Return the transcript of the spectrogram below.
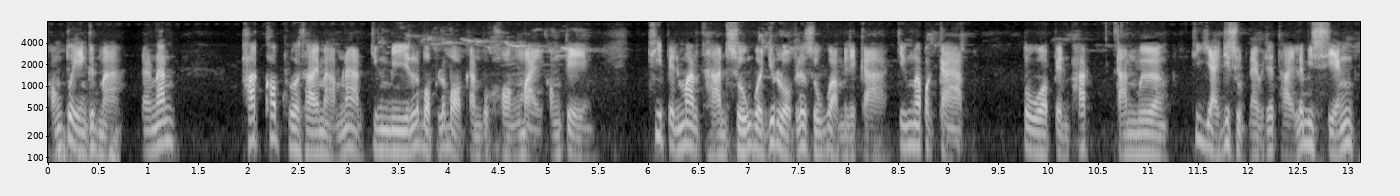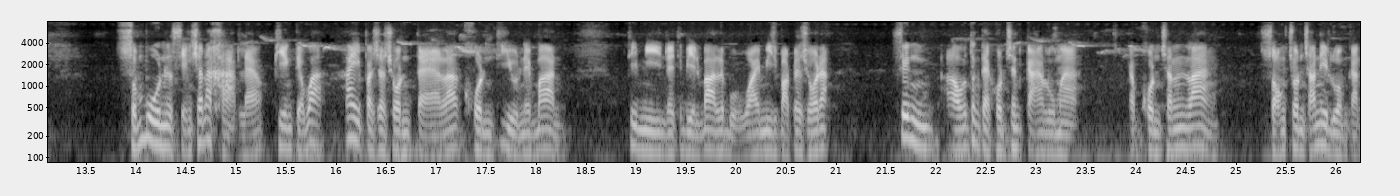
ของตัวเองขึ้นมา ดังนั้นพรรคครอบครัวไทยมหาอำนาจจึงมีระบบระบอบการปกครองใหม่ของตัวเอง ที่เป็นมาตรฐานสูงกว่ายุโรปและสูงกว่าอเมริกา จึงมาประกาศตัวเป็นพรรคการเมืองที่ใหญ่ที่สุดในประเทศไทย และมีเสียงสมบูรณ์เสียงชนะขาดแล้ว เพียงแต่ว่าให้ประชาชนแต่ละคนที่อยู่ในบ้านที่มีในทะเบียนบ้านระบุไว้มีบัตรประชาชนอะซึ่งเอาตั้งแต่คนชั้นกลางลงมา กับคนชั้นล่างสองชนชั้นนี่รวมกัน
